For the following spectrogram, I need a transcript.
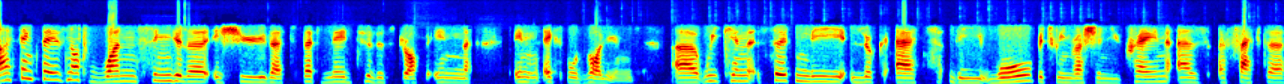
I think there's not one singular issue that, that led to this drop in, in export volumes. Uh, we can certainly look at the war between Russia and Ukraine as a factor,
